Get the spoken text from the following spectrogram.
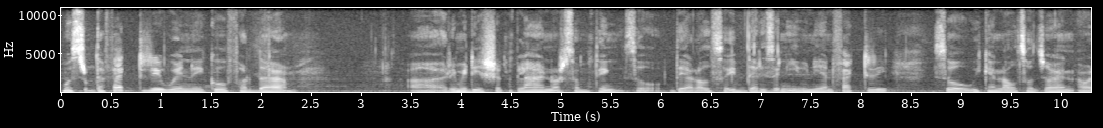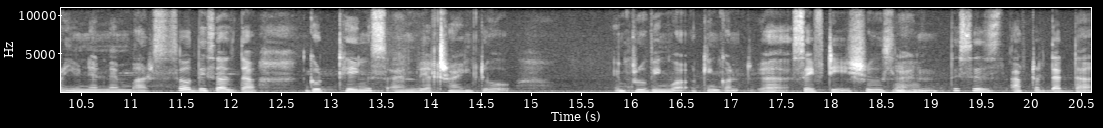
most of the factory when we go for the uh, remediation plan or something, so they are also if there is an union factory, so we can also join our union members. So these are the good things, and we are trying to improving working con- uh, safety issues and this is after that the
